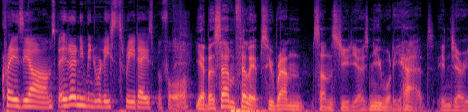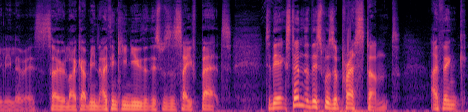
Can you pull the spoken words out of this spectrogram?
Crazy Arms, but it had only been released three days before. Yeah, but Sam Phillips, who ran Sun Studios, knew what he had in Jerry Lee Lewis. So, like, I mean, I think he knew that this was a safe bet. To the extent that this was a press stunt, I think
